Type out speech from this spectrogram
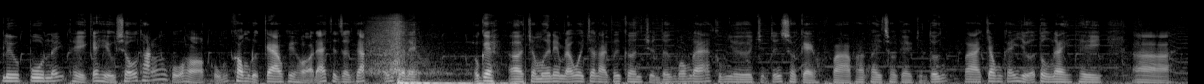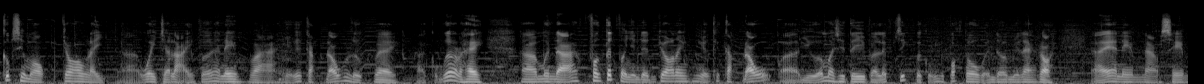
Liverpool ấy thì cái hiệu số thắng của họ cũng không được cao khi họ đá trên sân khách. Đúng chưa anh em? Ok, uh, chào mừng anh em đã quay trở lại với kênh Trịnh Tướng bóng đá cũng như Trịnh Tướng soi kèo và fanpage soi kèo Trịnh Tướng. Và trong cái giữa tuần này thì uh, cúp C1 cho lại uh, ờ, quay trở lại với anh em và những cái cặp đấu lượt về uh, cũng rất là hay. Uh, mình đã phân tích và nhận định cho anh em những cái cặp đấu uh, giữa Man City và Leipzig và cũng như Porto và Inter Milan rồi. Đấy anh em nào xem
